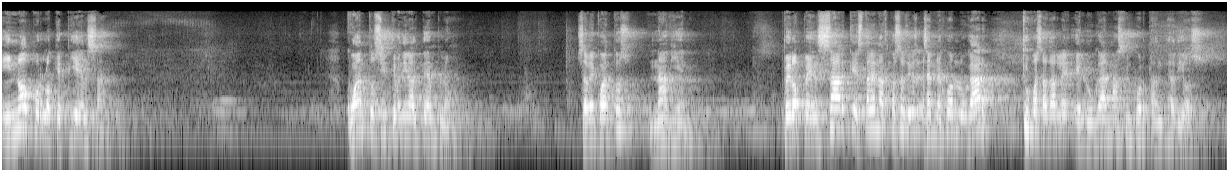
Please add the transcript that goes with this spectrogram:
y no por lo que piensan. ¿Cuántos sienten venir al templo? ¿Sabe cuántos? Nadie. Pero pensar que estar en las cosas de Dios es el mejor lugar, tú vas a darle el lugar más importante a Dios.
